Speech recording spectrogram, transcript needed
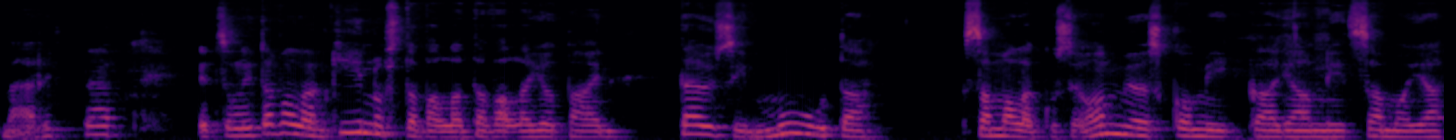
määrittää. Et se oli tavallaan kiinnostavalla tavalla jotain täysin muuta, samalla kun se on myös komiikkaa ja on niitä samoja.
